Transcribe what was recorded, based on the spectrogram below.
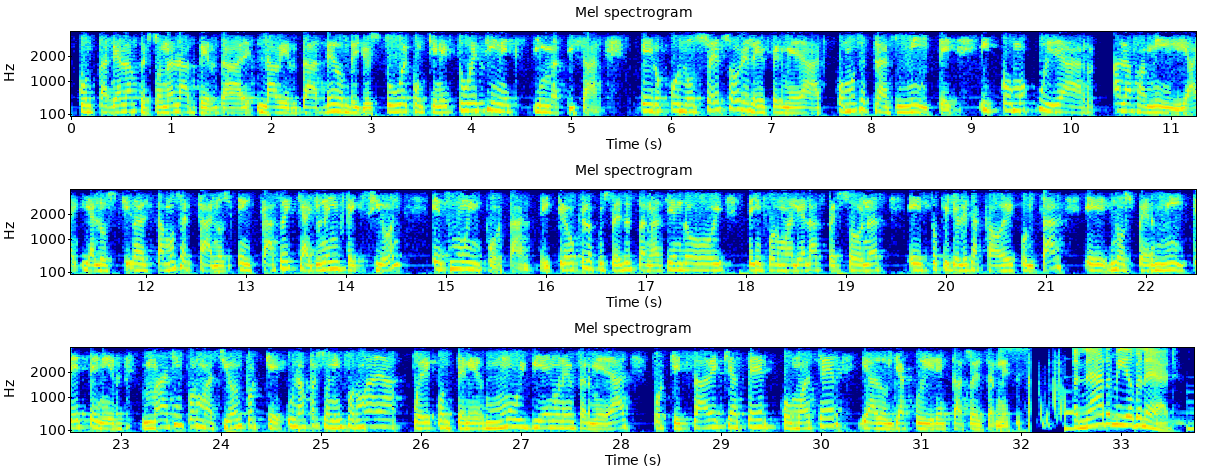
contarle a la persona la verdad, la verdad de donde yo estuve, con quién estuve sin estigmatizar. Pero conocer sobre la enfermedad, cómo se transmite y cómo cuidar a la familia y a los que estamos cercanos en caso de que haya una infección es muy importante. Y creo que lo que ustedes están haciendo hoy de informarle a las personas esto que yo les acabo de contar eh, nos permite tener más información porque una persona informada puede contener muy bien una enfermedad porque sabe qué hacer, cómo hacer y a dónde acudir en caso de ser necesario. Anatomy of an ad.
